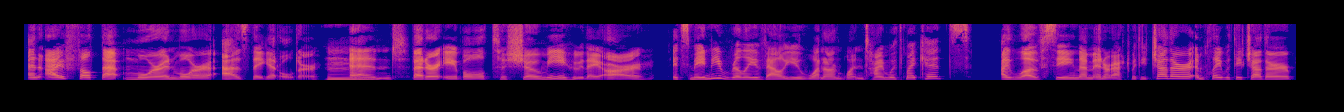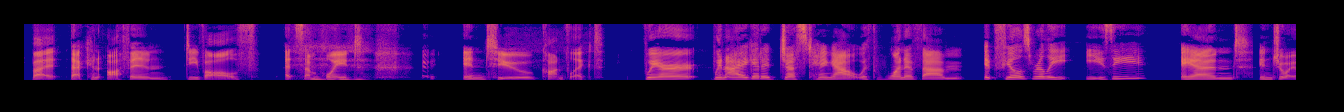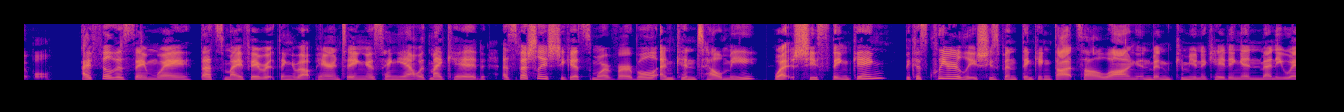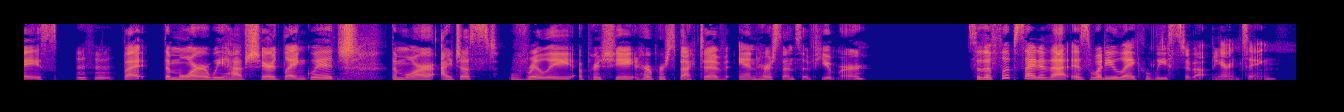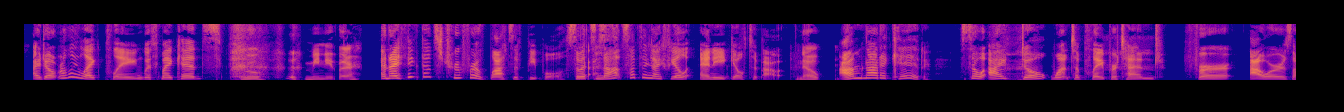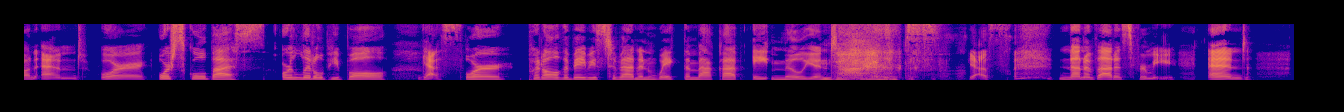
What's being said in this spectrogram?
And I've felt that more and more as they get older Mm. and better able to show me who they are. It's made me really value one on one time with my kids. I love seeing them interact with each other and play with each other, but that can often devolve at some point into conflict. Where when I get to just hang out with one of them, it feels really easy and enjoyable. I feel the same way. That's my favorite thing about parenting is hanging out with my kid, especially as she gets more verbal and can tell me what she's thinking because clearly she's been thinking thoughts all along and been communicating in many ways. Mm-hmm. But the more we have shared language, the more I just really appreciate her perspective and her sense of humor. So, the flip side of that is what do you like least about parenting? I don't really like playing with my kids. Ooh, me neither. And I think that's true for lots of people. So it's Yes. not something I feel any guilt about. Nope. I'm not a kid. So I don't want to play pretend for hours on end or, Or school bus, or little people, yes, or put all the babies to bed and wake them back up 8 million times. yes. None of that is for me. And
